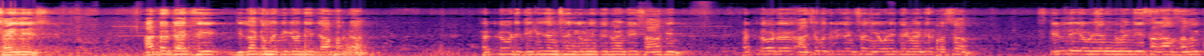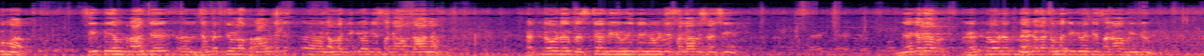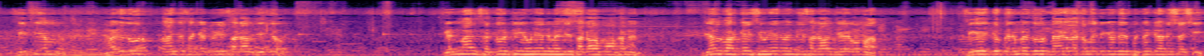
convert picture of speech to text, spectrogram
ശൈലേഷ് ആട്ടോ ടാക്സി ജില്ലാ കമ്മിറ്റിക്ക് വേണ്ടി ജാഫർ ഖാൻ ഹെഡ് ലോഡ് ജില്ലി ജംഗ്ഷൻ യൂണിറ്റിന് വേണ്ടി ഷാഹിൻ ഹെഡ് ലോഡ് ആശുപത്രി ജംഗ്ഷൻ യൂണിറ്റിന് വേണ്ടി പ്രശാന്ത് സ്കിൽഡ് യൂണിയനു വേണ്ടി സഖാവ് Sanalkumar C P M branch ചെമ്പരത്തിയുള്ള branch കമ്മിറ്റിക്ക് വേണ്ടി സഖാവ് ദാനം ഹെഡ് ലോഡ് ബസ് സ്റ്റാൻഡ് യൂണിറ്റിന് വേണ്ടി സഖാവ് ശശി മേഖല ഹെഡ് ലോഡ് മേഖലാ കമ്മിറ്റിക്ക് വേണ്ടി സഖാവ് Biju C P M Maidoor branch secretary സഖാവ് ജിജോ. ഗൺമാൻ സെക്യൂരിറ്റി യൂണിയന് വേണ്ടി സഖാവ് മോഹനൻ ജനറൽ വർക്കേഴ്സ് യൂണിയന് വേണ്ടി സഖാവ് ജയകുമാർ സി എച്ച് പെരുമ്പത്തൂർ മേഖലാ കമ്മിറ്റിക്ക് വേണ്ടി Punnakkad Sasi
